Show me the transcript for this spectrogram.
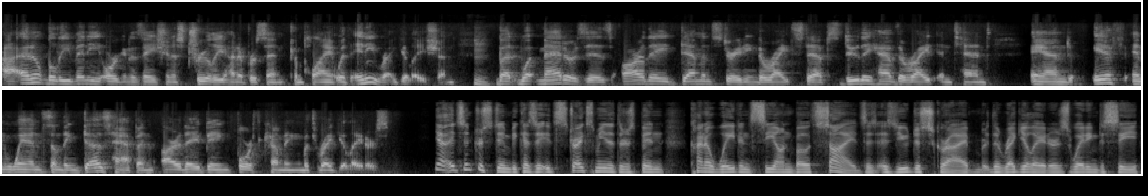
I don't believe any organization is truly 100% compliant with any regulation. Hmm. But what matters is are they demonstrating the right steps? Do they have the right intent? And if and when something does happen, are they being forthcoming with regulators? Yeah, it's interesting because it strikes me that there's been kind of wait and see on both sides. As, as, you describe, the regulators waiting to see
